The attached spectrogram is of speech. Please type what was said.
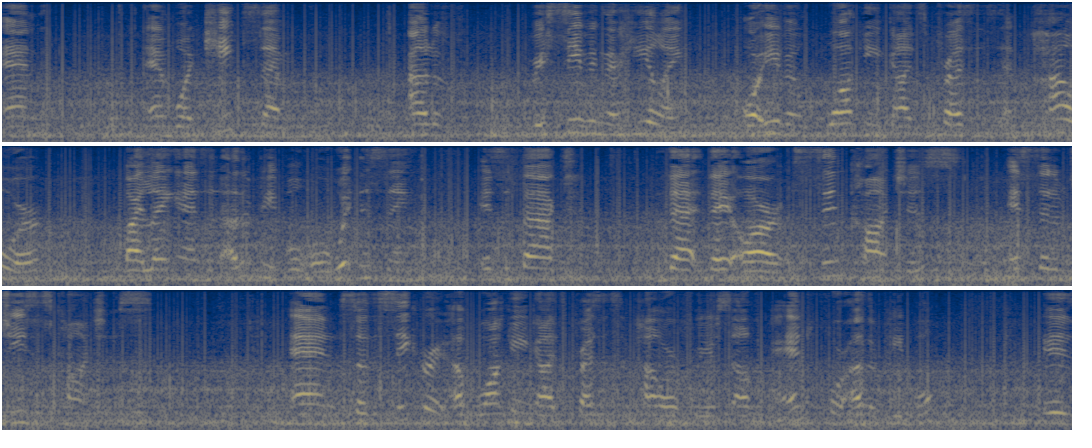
and and what keeps them out of receiving their healing or even walking in God's presence and power by laying hands on other people or witnessing is the fact that they are sin conscious instead of Jesus conscious. And so the secret of walking in God's presence and power for yourself and for other people is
